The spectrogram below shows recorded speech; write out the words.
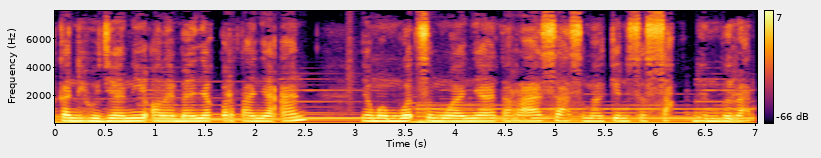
akan dihujani oleh banyak pertanyaan yang membuat semuanya terasa semakin sesak dan berat.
